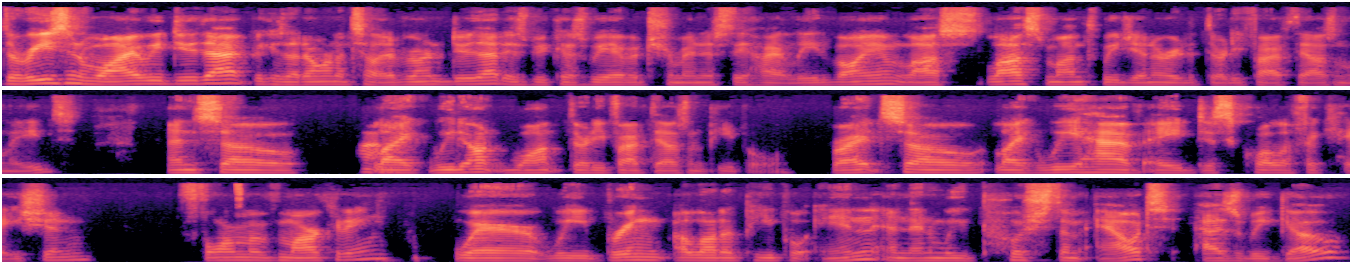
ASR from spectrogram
the reason why we do that because I don't want to tell everyone to do that is because we have a tremendously high lead volume. Last last month we generated 35,000 leads. And so wow. like we don't want 35,000 people, right? So like we have a disqualification form of marketing where we bring a lot of people in and then we push them out as we go.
